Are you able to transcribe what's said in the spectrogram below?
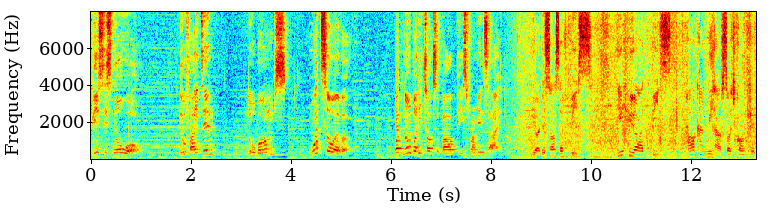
peace is no war, no fighting, no bombs, whatsoever. But nobody talks about peace from inside. You are the source of peace. If you are at peace, how can we have such conflict?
